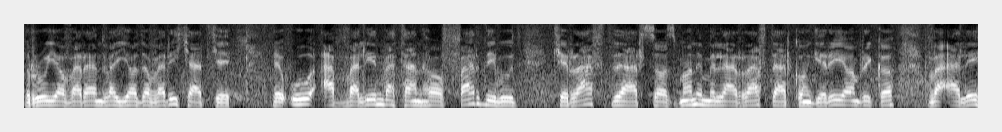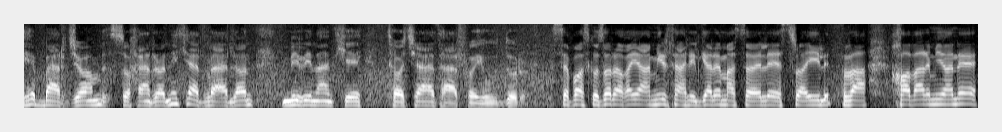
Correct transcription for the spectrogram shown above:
روی آورند و یادآوری کرد که او اولین و تنها فردی بود که رفت در سازمان ملل رفت در کنگره آمریکا و علیه برجام سخنرانی کرد و الان می‌بینند که تا چه حد حرفای او درست سپاسگزار آقای امیر تحلیلگر مسائل اسرائیل و خاورمیانه.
